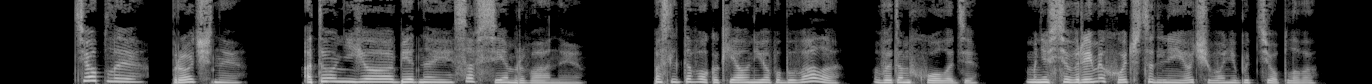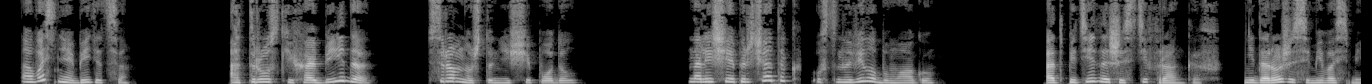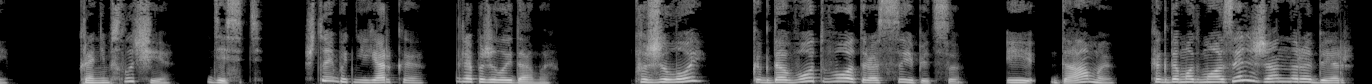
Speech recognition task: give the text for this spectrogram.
Теплые, прочные, а то у нее, бедные, совсем рваные. После того, как я у нее побывала, в этом холоде, мне все время хочется для нее чего-нибудь теплого. А вас не обидится. От русских обида? Все равно, что нищий подал. Наличие перчаток установила бумагу. От пяти до шести франков не дороже семи-восьми. В крайнем случае — десять. Что-нибудь неяркое для пожилой дамы. Пожилой? Когда вот-вот рассыпется. И дамы, когда мадемуазель Жанна Робер.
